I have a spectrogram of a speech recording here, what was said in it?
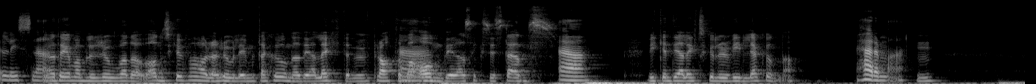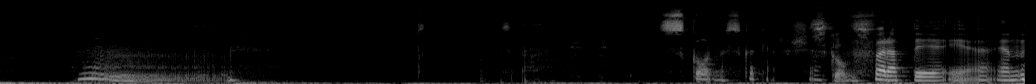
eh, lyssna. Jag tänker att man blir road av, ja nu ska vi få höra roliga imitationer av dialekter men vi pratar bara om deras existens. Ja. Vilken dialekt skulle du vilja kunna? Härma. Mm. Hmm. Skånska kanske. Skånska. För att det är en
